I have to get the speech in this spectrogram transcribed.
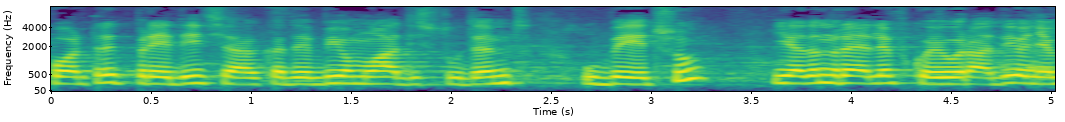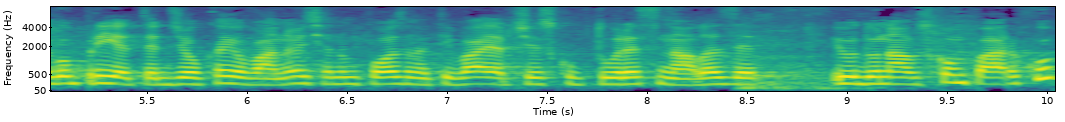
portret Predića kada je bio mladi student u Beču, jedan reljef koji je uradio njegov prijatelj Đoka Jovanović, jedan poznati vajar čije skulpture se nalaze i u Dunavskom parku.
